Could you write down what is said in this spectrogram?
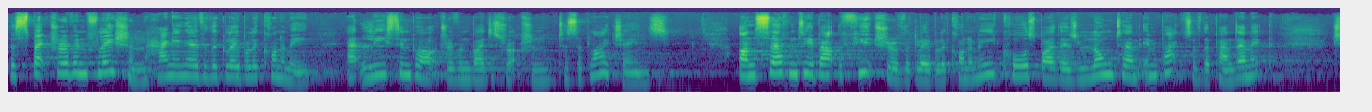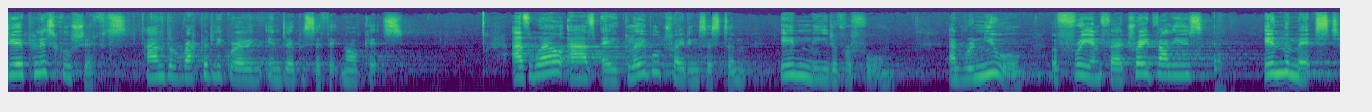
the spectre of inflation hanging over the global economy, at least in part driven by disruption to supply chains. Uncertainty about the future of the global economy caused by those long-term impacts of the pandemic, geopolitical shifts and the rapidly growing Indo-Pacific markets, as well as a global trading system in need of reform and renewal of free and fair trade values in the midst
